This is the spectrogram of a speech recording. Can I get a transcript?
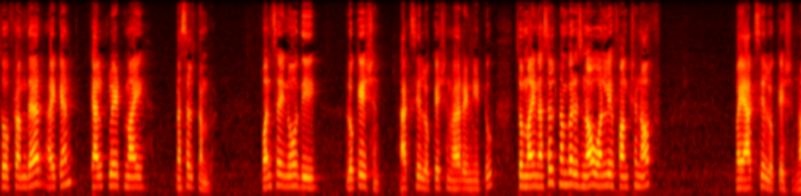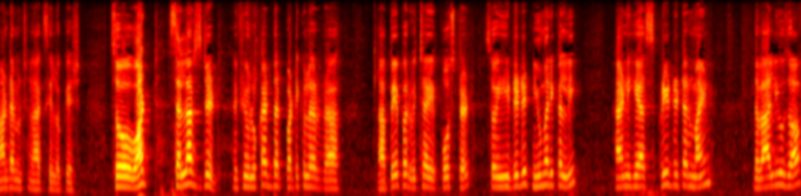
So from there I can calculate my Nusselt number once I know the location axial location where I need to. So my Nusselt number is now only a function of my axial location non dimensional axial location. So what Sellars did if you look at that particular uh, uh, paper which I posted so he did it numerically and he has predetermined the values of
